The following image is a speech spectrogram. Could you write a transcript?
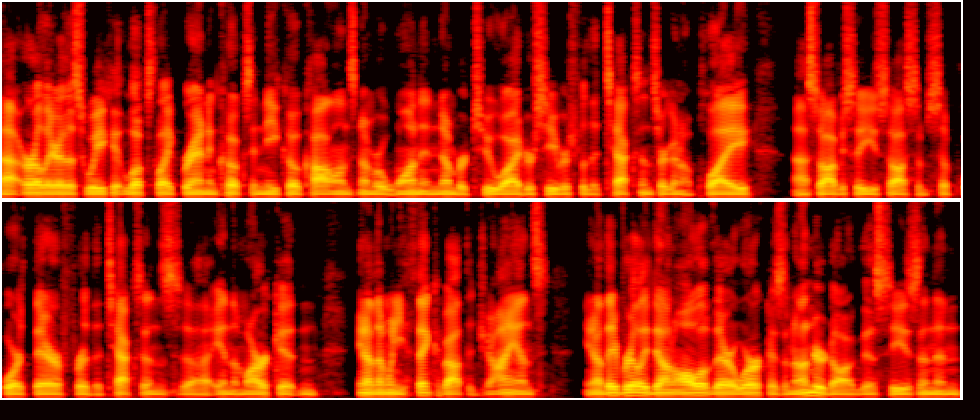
Uh, earlier this week, it looks like Brandin Cooks and Nico Collins, number one and number two wide receivers for the Texans, are going to play. so obviously, you saw some support there for the Texans in the market, and you know, then when you think about the Giants, you know, they've really done all of their work as an underdog this season, and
